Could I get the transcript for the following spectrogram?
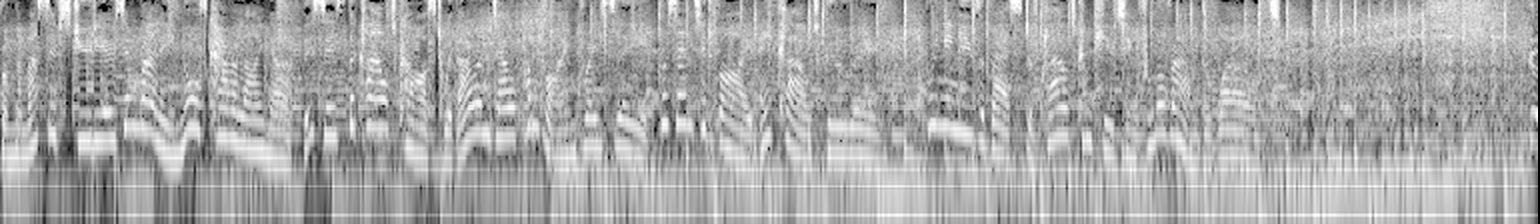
From the massive studios in Raleigh, North Carolina, this is the Cloudcast with Aaron Delp and Brian Gracely, presented by A Cloud Guru, bringing you the best of cloud computing from around the world.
